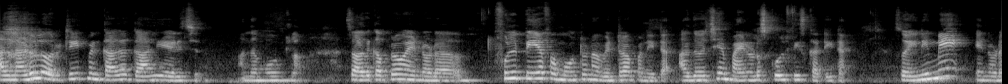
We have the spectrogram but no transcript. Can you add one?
அது நடுவில் ஒரு ட்ரீட்மெண்ட்காக காலி ஆயிடுச்சு அந்த அமௌண்ட்லாம் ஸோ அதுக்கப்புறம் என்னோட ஃபுல் பிஎஃப் அமௌண்ட்டும் நான் விட்ரா பண்ணிட்டேன். அதை வச்சு என் பையனோட ஸ்கூல் ஃபீஸ் கட்டிட்டேன். ஸோ இனிமேல் என்னோட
